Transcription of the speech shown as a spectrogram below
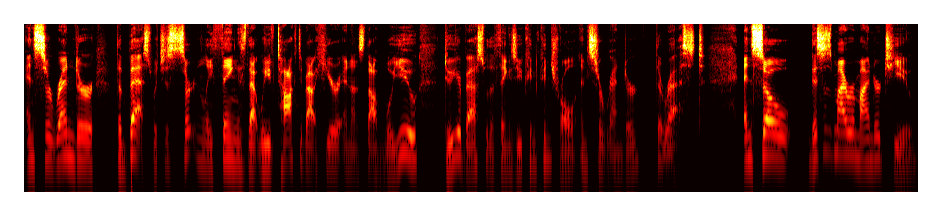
and surrender the best, which is certainly things that we've talked about here in Unstoppable You. Do your best with the things you can control and surrender the rest. And so, this is my reminder to you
